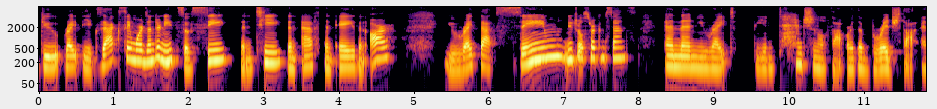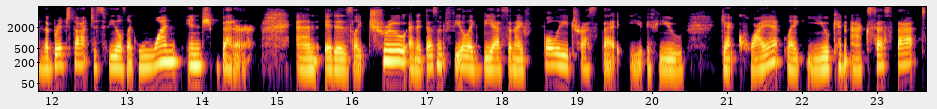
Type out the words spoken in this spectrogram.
do write the exact same words underneath. So C, then T, then F, then A, then R. You write that same neutral circumstance, and then you write the intentional thought or the bridge thought. And the bridge thought just feels like one inch better. And it is like true and it doesn't feel like BS. And I fully trust that you, if you get quiet, like you can access that.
